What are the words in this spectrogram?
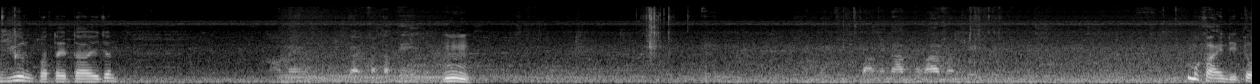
Yun, patay tayo dyan. Mamaya, kahit patabi. Hmm. Kaya nabukasan dito. Kumakain dito.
